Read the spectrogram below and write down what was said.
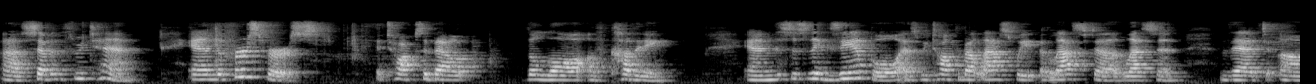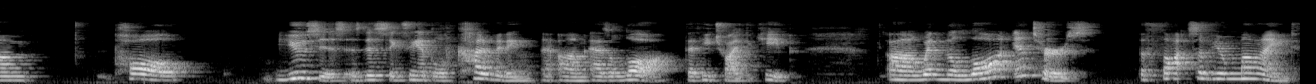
uh, 7 through 10. And the first verse, it talks about the law of coveting. And this is an example, as we talked about last week, uh, last uh, lesson, that um, Paul uses as this example of coveting um, as a law that he tried to keep. Uh, when the law enters the thoughts of your mind,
